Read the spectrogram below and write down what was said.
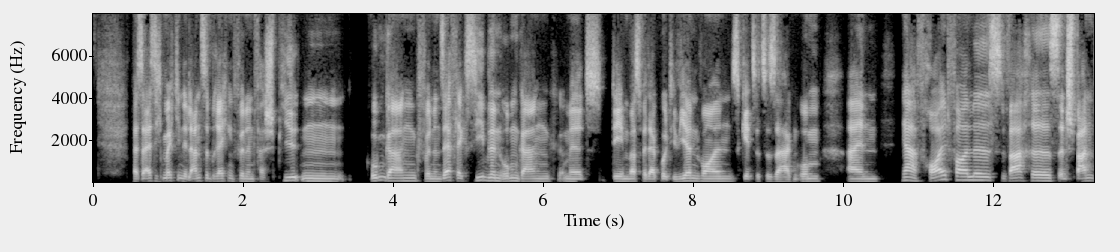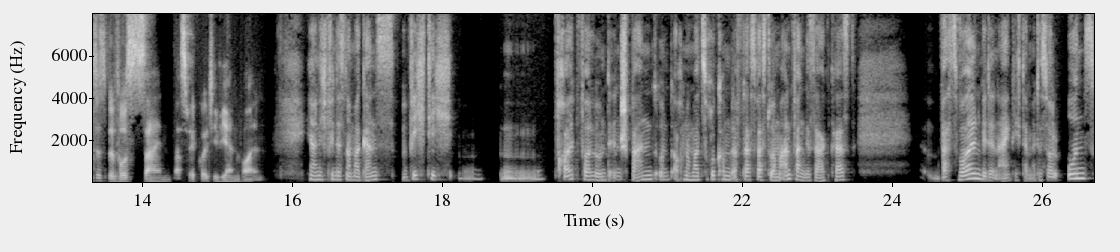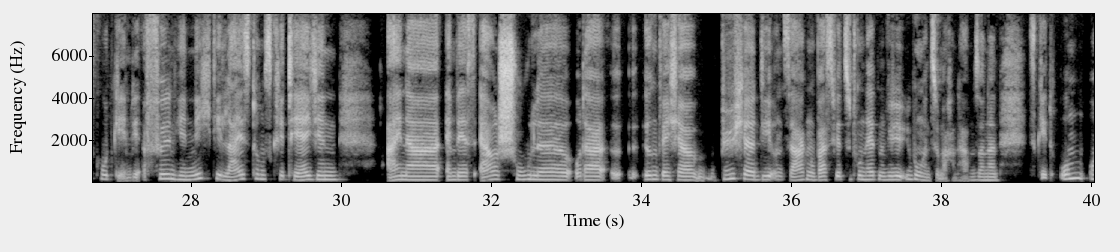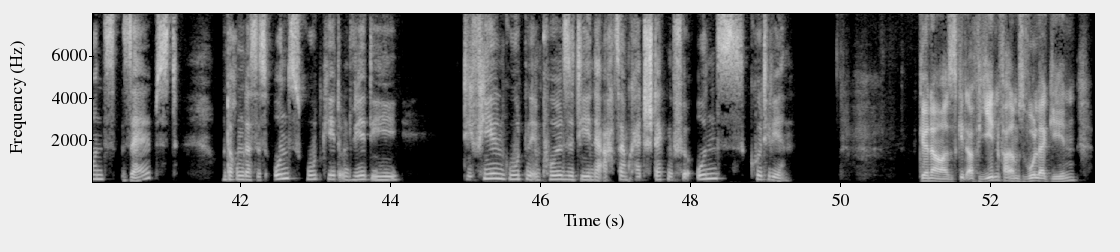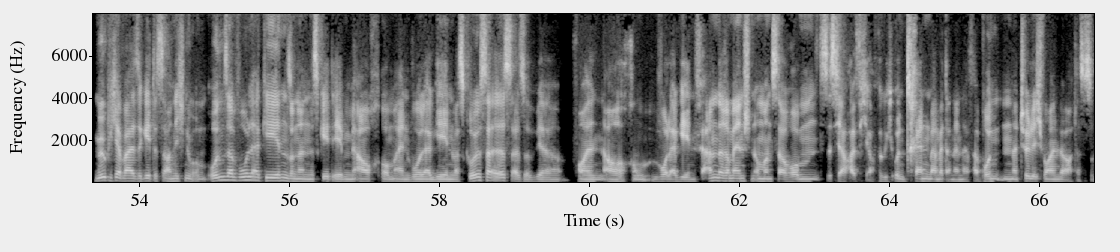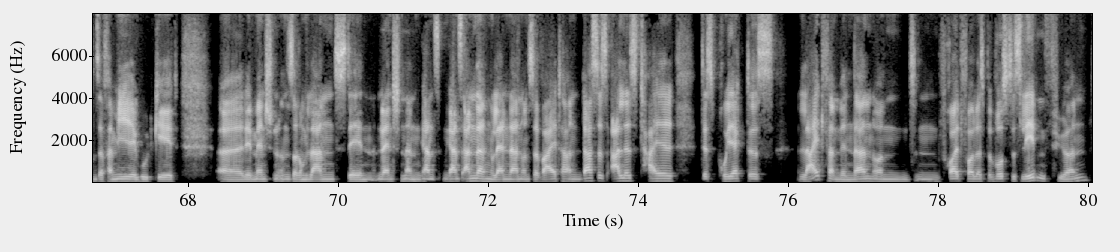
Das heißt, ich möchte eine Lanze brechen für einen verspielten Umgang, für einen sehr flexiblen Umgang mit dem, was wir da kultivieren wollen. Es geht sozusagen um ein ja, freudvolles, waches, entspanntes Bewusstsein, was wir kultivieren wollen. Ja, und ich finde es nochmal ganz wichtig, freudvoll und entspannt und auch nochmal zurückkommend auf das, was du am Anfang gesagt hast. Was wollen wir denn eigentlich damit? Es soll uns gut gehen. Wir erfüllen hier nicht die Leistungskriterien einer MBSR-Schule oder äh, irgendwelcher Bücher, die uns sagen, was wir zu tun hätten wie wir Übungen zu machen haben, sondern es geht um uns selbst und darum, dass es uns gut geht und wir die, die vielen guten Impulse, die in der Achtsamkeit stecken, für uns kultivieren. Genau, also es geht auf jeden Fall ums Wohlergehen. Möglicherweise geht es auch nicht nur um unser Wohlergehen, sondern es geht eben auch um ein Wohlergehen, was größer ist. Also wir wollen auch Wohlergehen für andere Menschen um uns herum. Es ist ja häufig auch wirklich untrennbar miteinander verbunden. Natürlich wollen wir auch, dass es unserer Familie gut geht, äh, den Menschen in unserem Land, den Menschen an ganz, in ganz anderen Ländern und so weiter. Und das ist alles Teil des Projektes Leid vermindern und ein freudvolles, bewusstes Leben führen.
